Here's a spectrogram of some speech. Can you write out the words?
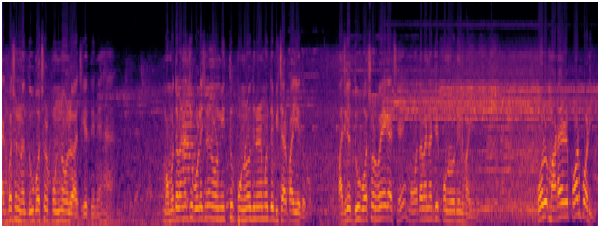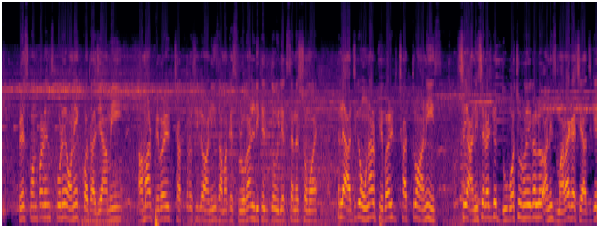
এক বছর না দু বছর পূর্ণ হলো আজকের দিনে হ্যাঁ। মমতা ব্যানার্জি বলেছিলেন ওর মৃত্যু পনেরো দিনের মধ্যে বিচার পাইয়ে দেবো। আজকে দু বছর হয়ে গেছে মমতা ব্যানার্জির পনেরো দিন হয়নি। ওর মার্ডারের পরপরই প্রেস কনফারেন্স করে অনেক কথা যে আমি আমার ফেভারিট ছাত্র ছিল আনিস আমাকে স্লোগান লিখে দিত ইলেকশনের সময় তাহলে আজকে ওনার ফেভারিট ছাত্র আনিস, সেই আনিসের আজকে দু বছর হয়ে গেল, আনিস মারা গেছে, আজকে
